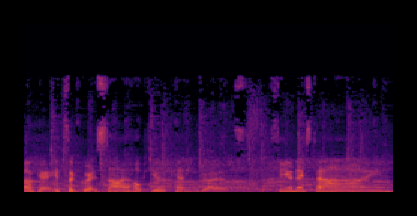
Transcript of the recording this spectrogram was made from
okay, it's a great song. I hope you can enjoy it. See you next time.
